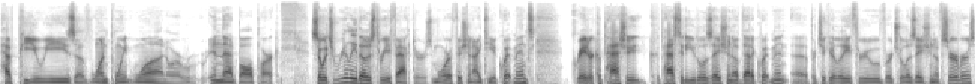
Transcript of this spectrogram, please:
have PUEs of 1.1 or in that ballpark. So, it's really those three factors more efficient IT equipment, greater capacity capacity utilization of that equipment, uh, particularly through virtualization of servers,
